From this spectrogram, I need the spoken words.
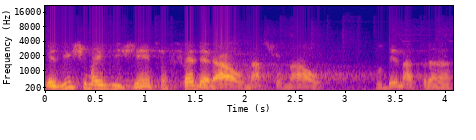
Existe uma exigência federal, nacional, do Denatran,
